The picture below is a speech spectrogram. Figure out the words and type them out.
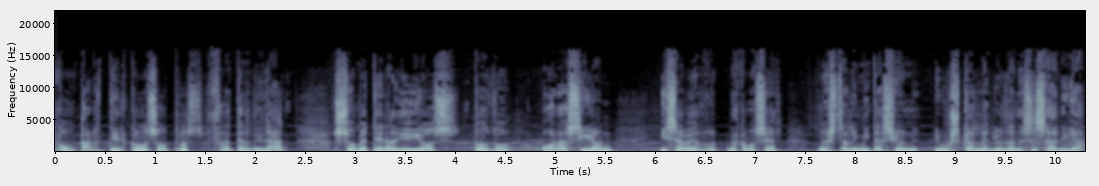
compartir con los otros, fraternidad, someter a Dios todo, oración y saber reconocer nuestra limitación y buscar la ayuda necesaria.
